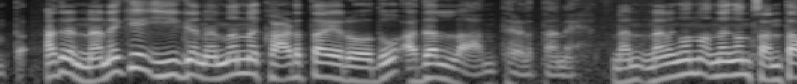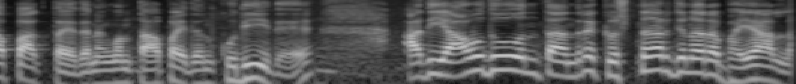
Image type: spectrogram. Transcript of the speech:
ಅಂತ. ಆದರೆ ನನಗೆ ಈಗ ನನ್ನನ್ನು ಕಾಡ್ತಾ ಇರೋದು ಅದಲ್ಲ ಅಂತ ಹೇಳ್ತಾನೆ. ನನ್ನ ನನಗೊಂದು ನನಗೊಂದು ಸಂತಾಪ ಆಗ್ತಾ ಇದೆ ನನಗೊಂದು ತಾಪ ಇದೆ, ಒಂದು ಕುದಿ ಇದೆ. ಅದು ಯಾವುದು ಅಂತ ಅಂದರೆ ಕೃಷ್ಣಾರ್ಜುನರ ಭಯ ಅಲ್ಲ.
